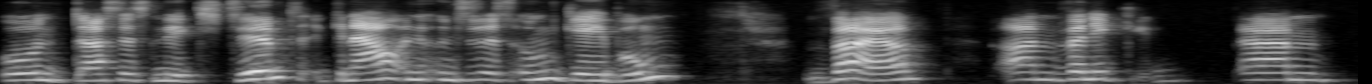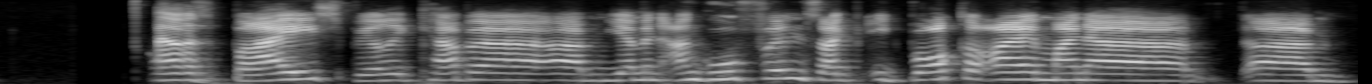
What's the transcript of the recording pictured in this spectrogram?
Und das ist nicht stimmt, genau in unserer Umgebung, weil ähm, wenn ich ähm, als Beispiel, ich habe ähm, jemanden angerufen, sagt, ich brauche meine ähm,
